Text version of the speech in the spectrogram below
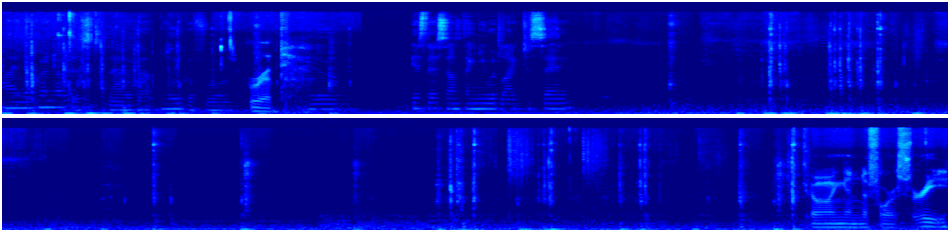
I never noticed that about Blue before. Rip. Something you would like to say? Going into 4 3.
